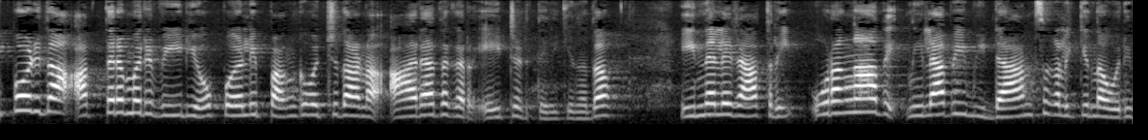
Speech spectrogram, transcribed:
ഇപ്പോഴിതാ അത്തരമൊരു വീഡിയോ പേളി പങ്കുവച്ചതാണ് ആരാധകർ ഏറ്റെടുത്തിരിക്കുന്നത്. ഇന്നലെ രാത്രി ഉറങ്ങാതെ നിലാബീബി ഡാൻസ് കളിക്കുന്ന ഒരു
